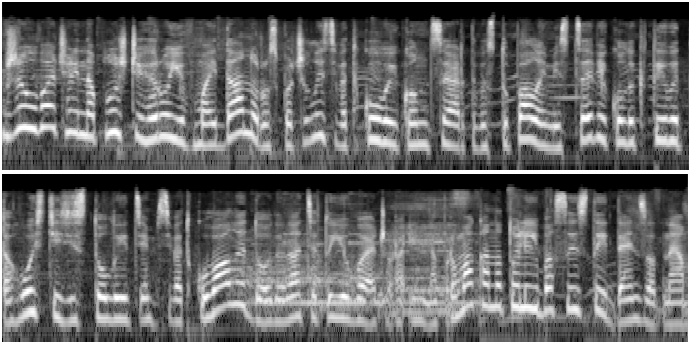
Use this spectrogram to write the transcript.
Вже увечері на площі Героїв Майдану розпочали святковий концерт. Виступали місцеві колективи та гості зі столиці. Святкували до 11-ї вечора. Інна Примак, Анатолій Басистий. День за днем.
